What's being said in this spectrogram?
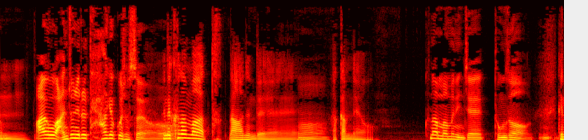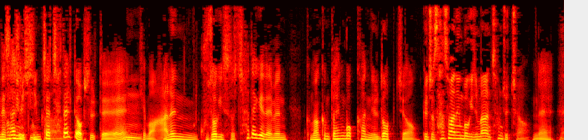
음. 아유, 안 좋은 일을 다 겪으셨어요. 근데 큰 엄마 탁 나왔는데 어. 아깝네요. 큰엄마는 이제 동서. 근데 사실. 진짜 차댈 데 없을 때 음. 이렇게 뭐 아는 구석이 있어서 차대게 되면 그만큼 또 행복한 일도 없죠. 그렇죠. 사소한 행복이지만 참 좋죠. 네. 네.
